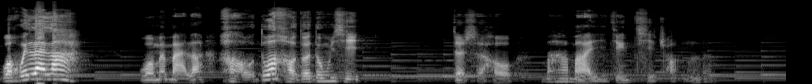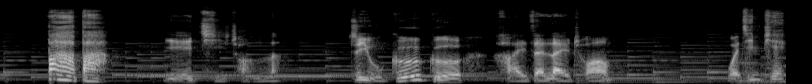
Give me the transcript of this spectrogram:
我回来啦，我们买了好多好多东西。这时候。妈妈已经起床了，爸爸也起床了，只有哥哥还在赖床。我今天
